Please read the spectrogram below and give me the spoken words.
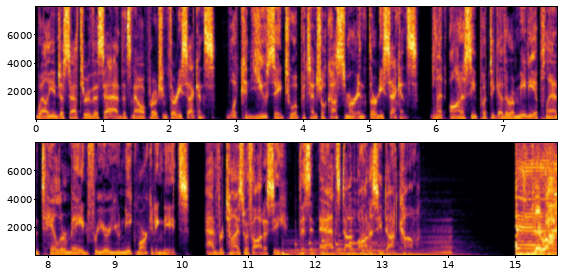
Well, you just sat through this ad that's now approaching 30 seconds. What could you say to a potential customer in 30 seconds? Let Audacy put together a media plan tailor made for your unique marketing needs. Advertise with Audacy. Visit ads.audacy.com. K Rock,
